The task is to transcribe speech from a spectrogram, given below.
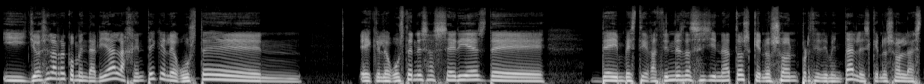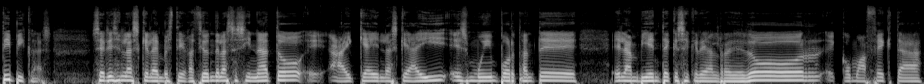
Y yo se la recomendaría a la gente que le gusten eh, que le gusten esas series de, de investigaciones de asesinatos que no son procedimentales, que no son las típicas. Series en las que la investigación del asesinato, eh, hay que en las que ahí es muy importante el ambiente que se crea alrededor, eh, cómo afecta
